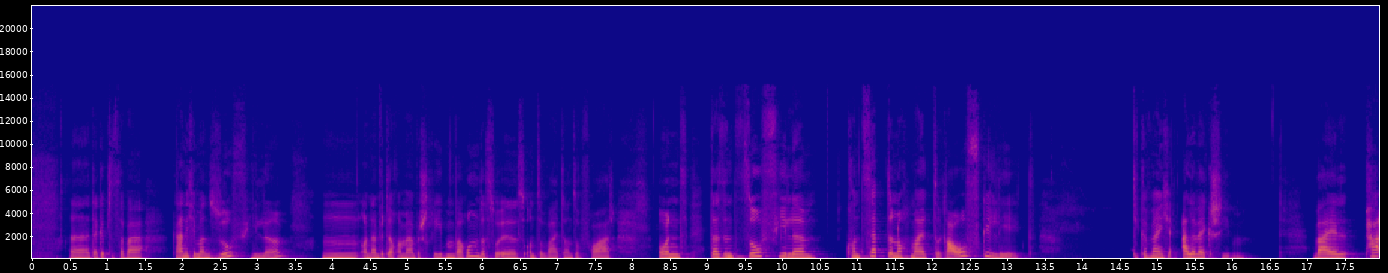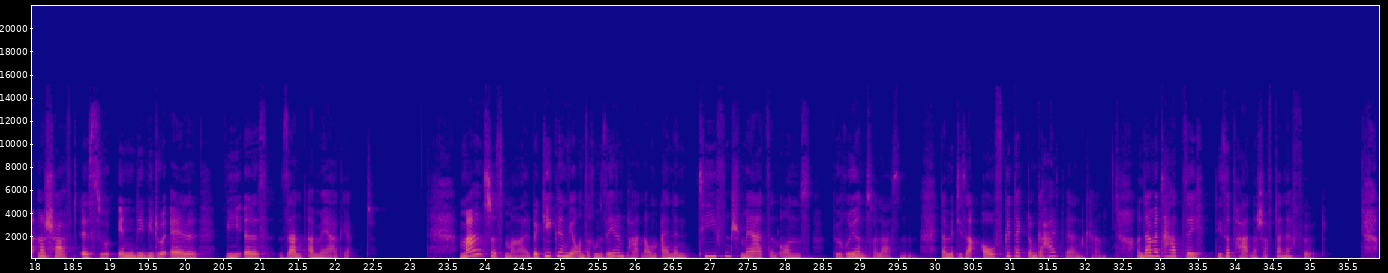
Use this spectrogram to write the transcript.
Äh, da gibt es aber gar nicht immer so viele. Mm, und dann wird auch immer beschrieben, warum das so ist und so weiter und so fort. Und da sind so viele Konzepte nochmal draufgelegt, die können wir eigentlich alle wegschieben. Weil Partnerschaft ist so individuell, wie es Sand am Meer gibt. Manches Mal begegnen wir unserem Seelenpartner, um einen tiefen Schmerz in uns berühren zu lassen, damit dieser aufgedeckt und geheilt werden kann. Und damit hat sich diese Partnerschaft dann erfüllt.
